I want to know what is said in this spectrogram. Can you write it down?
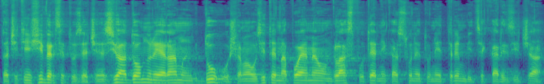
Dar citim și versetul 10. În ziua Domnului eram în Duhul și am auzit înapoi a mea un glas puternic ca sunetul unei trâmbițe care zicea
